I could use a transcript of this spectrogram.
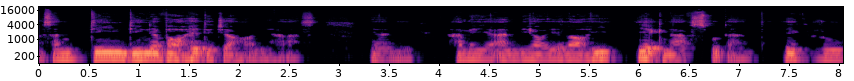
اصلا دین دین واحد جهانی هست. یعنی همه انبیاء الهی یک نفس بودند یک روح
